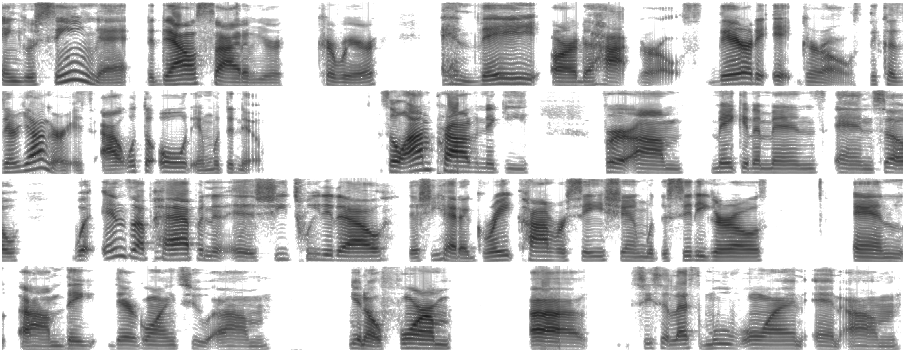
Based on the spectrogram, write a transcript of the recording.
and you're seeing that the downside of your career and they are the hot girls. They're the it girls because they're younger. It's out with the old and with the new. So I'm proud of Nicki for um making amends. And so what ends up happening is she tweeted out that she had a great conversation with the city girls and um they they're going to um you know form uh she said let's move on and um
